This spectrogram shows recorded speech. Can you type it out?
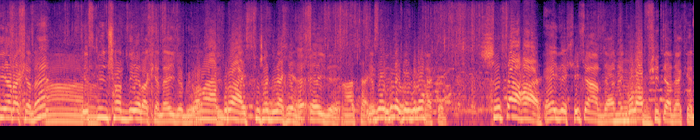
দিয়ে রাখেন হ্যাঁ? স্ক্রিনশট দিয়ে রাখেন এই যে। পুরো স্ক্রিনশট রাখেন। এই যে। আচ্ছা এগুলো এগুলো? দেখেন। সীতাহার। এই যে সীতাহার দেখেন গোলাপ সীতা দেখেন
